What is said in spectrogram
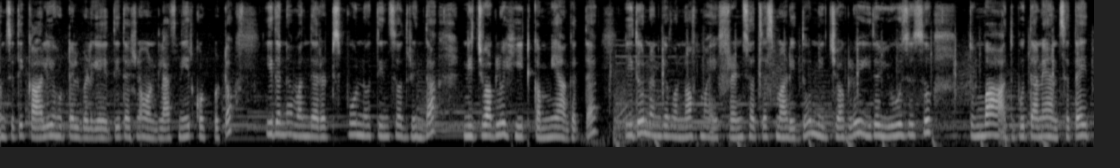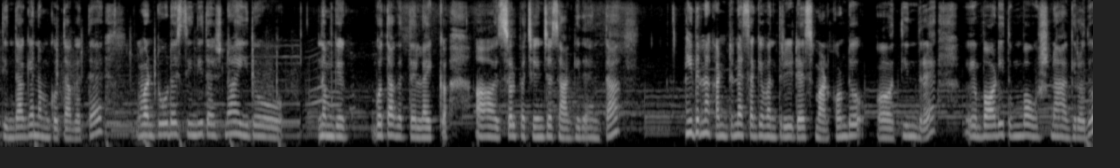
ಒಂದ್ಸತಿ ಖಾಲಿ ಹೋಟೆಲ್ ಬೆಳಗ್ಗೆ ಎದ್ದಿದ ತಕ್ಷಣ ಒಂದು ಗ್ಲಾಸ್ ನೀರು ಕೊಟ್ಬಿಟ್ಟು ಇದನ್ನು ಒಂದೆರಡು ಸ್ಪೂನು ತಿನ್ನಿಸೋದ್ರಿಂದ ನಿಜವಾಗ್ಲೂ ಹೀಟ್ ಕಮ್ಮಿ ಆಗುತ್ತೆ. ಇದು ನನಗೆ one of my friends suggest ಮಾಡಿದ್ದು. ನಿಜವಾಗ್ಲೂ ಇದು ಯೂಸಸ್ಸು ತುಂಬ ಅದ್ಭುತನೇ ಅನಿಸುತ್ತೆ. ಇದು ತಿಂದಾಗೆ ನಮ್ಗೆ ಗೊತ್ತಾಗುತ್ತೆ. ಒಂದು ಟೂ ಡೇಸ್ ತಿಂದಿದ ತಕ್ಷಣ ಇದು ನಮಗೆ ಗೊತ್ತಾಗುತ್ತೆ ಲೈಕ್ ಸ್ವಲ್ಪ ಚೇಂಜಸ್ ಆಗಿದೆ ಅಂತ. ಇದನ್ನು ಕಂಟಿನ್ಯೂಸ್ ಆಗಿ ಒಂದು ತ್ರೀ ಡೇಸ್ ಮಾಡಿಕೊಂಡು ತಿಂದರೆ ಬಾಡಿ ತುಂಬ ಉಷ್ಣ ಆಗಿರೋದು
